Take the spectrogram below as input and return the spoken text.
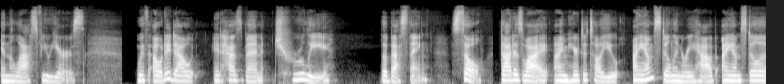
in the last few years. Without a doubt, it has been truly the best thing. So, that is why I'm here to tell you I am still in rehab. I am still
